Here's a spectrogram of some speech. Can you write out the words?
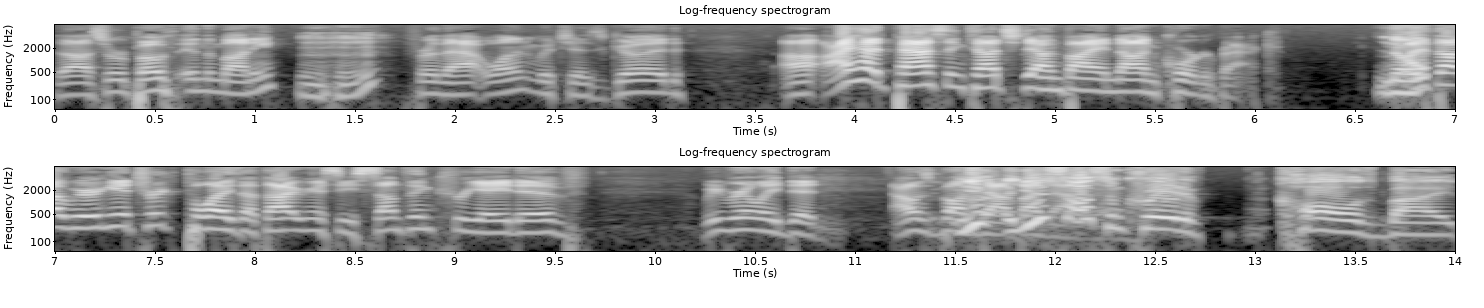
Uh, so we're both in the money for that one, which is good. Uh, I had passing touchdown by a non quarterback. Nope. I thought we were gonna get trick plays. I thought we were gonna see something creative. We really didn't. I was bummed You, out. you saw one. some creative calls by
